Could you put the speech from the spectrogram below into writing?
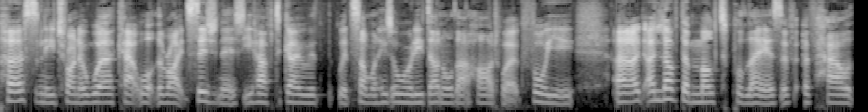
personally trying to work out what the right decision is. You have to go with, with someone who's already done all that hard work for you. And I, I love the multiple layers of, of how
